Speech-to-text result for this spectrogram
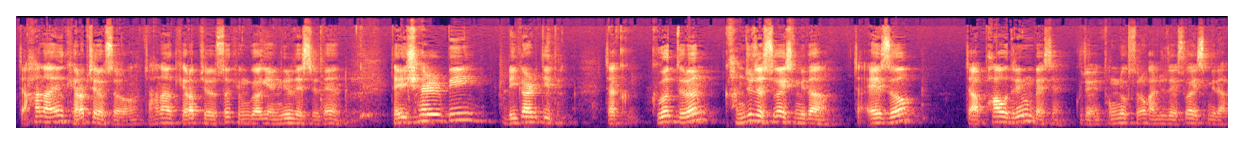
자, 하나의 결합체로서 자, 하나의 결합체로서 견고하게 연결됐을 때는 they shall be regarded. 자, 그, 그것들은 간주될 수가 있습니다. 자, as a 자, power driven vessel. 그죠? 동력선으로 간주될 수가 있습니다.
